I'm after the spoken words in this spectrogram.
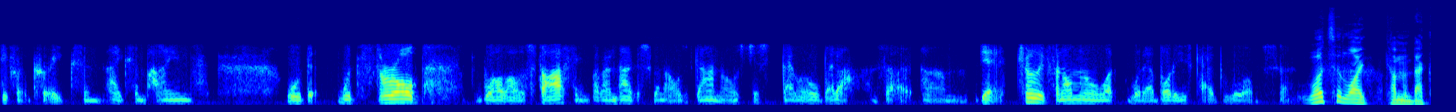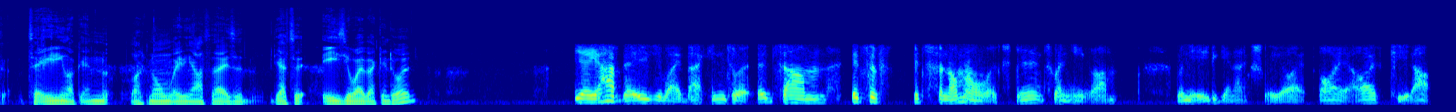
different creaks and aches and pains would would throb while I was fasting, but I noticed when I was done, I was just they were all better. So um, yeah, truly phenomenal what what our body is capable of. So. What's it like coming back to eating like in like normal eating after that? Is it you have to ease your way back into it? yeah, you have to ease your way back into it. It's um, it's a it's phenomenal experience when you um, when you eat again. Actually, I I I teared up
